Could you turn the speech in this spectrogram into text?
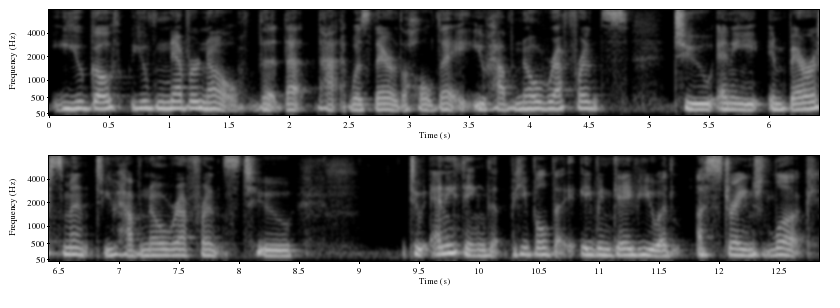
you go you've never know that that that was there the whole day. You have no reference to any embarrassment. You have no reference to to anything that people that even gave you a, a strange look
